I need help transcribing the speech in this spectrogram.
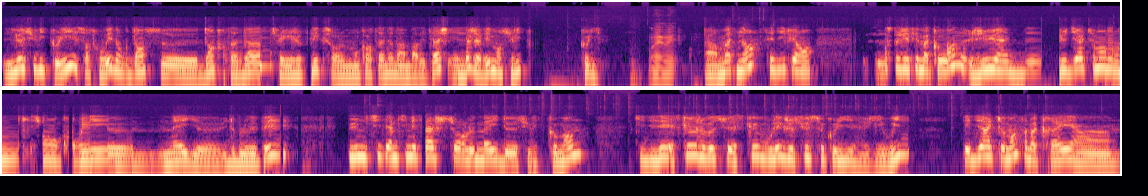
le suivi de colis se retrouvait donc dans ce dans Cortana. Il fallait que je clique sur mon Cortana dans la barre des tâches, et là j'avais mon suivi de colis. Ouais, ouais. Alors maintenant, c'est différent. Lorsque j'ai fait ma commande, j'ai eu, un, eu mon courrier euh, mail euh, UWP petite, un petit message sur le mail de suivi de commande qui disait est-ce que je que vous voulez que je suive ce colis? J'ai dit oui. Et directement, ça m'a créé un,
